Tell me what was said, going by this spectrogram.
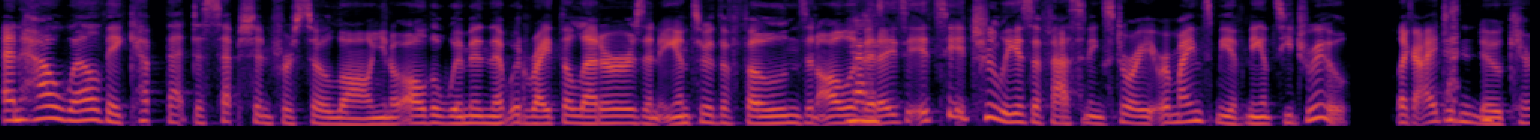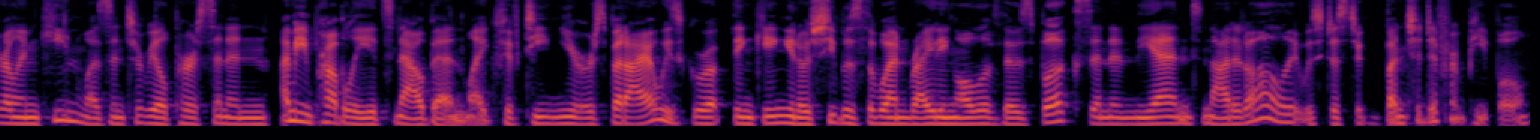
And how well they kept that deception for so long. You know, all the women that would write the letters and answer the phones and all of yes. it. It's, it's, it truly is a fascinating story. It reminds me of Nancy Drew. Like I didn't know Carolyn Keene wasn't a real person. And I mean, probably it's now been like 15 years, but I always grew up thinking, you know, she was the one writing all of those books. And in the end, not at all. It was just a bunch of different people.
